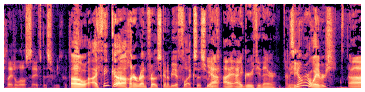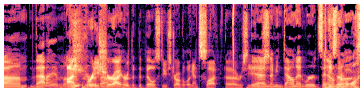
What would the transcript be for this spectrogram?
play it a little safe this week. With oh, I think uh, Hunter Renfrow is going to be a flex this week. Yeah, I, I agree with you there. I is mean, he on our waivers? Um, that I am not. I'm sure pretty about. sure I heard that the Bills do struggle against slot uh, receivers. Yeah, and I mean down Edwards, And down he's the number one.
